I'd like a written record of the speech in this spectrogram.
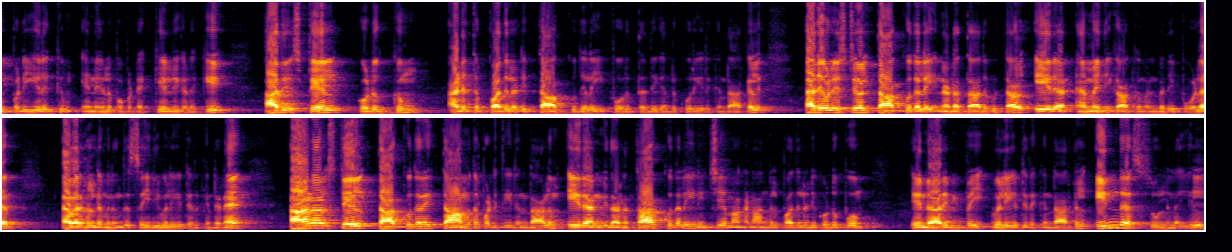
எப்படி இருக்கும் என எழுப்பப்பட்ட கேள்விகளுக்கு அது ஸ்டேல் கொடுக்கும் அடுத்த பதிலடி தாக்குதலை பொறுத்தது என்று கூறியிருக்கின்றார்கள். அதேபோல் இஸ்ரேல் தாக்குதலை நடத்தாது விட்டால் ஈரான் அமைதி காக்கும் என்பதைப் போல அவர்களிடமிருந்து செய்தி வெளியிட்டிருக்கின்றன. ஆனால் ஸ்டேல் தாக்குதலை தாமதப்படுத்தி இருந்தாலும் ஈரான் மீதான தாக்குதலை நிச்சயமாக நாங்கள் பதிலடி கொடுப்போம் என்ற அறிவிப்பை வெளியிட்டிருக்கின்றார்கள். இந்த சூழ்நிலையில்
